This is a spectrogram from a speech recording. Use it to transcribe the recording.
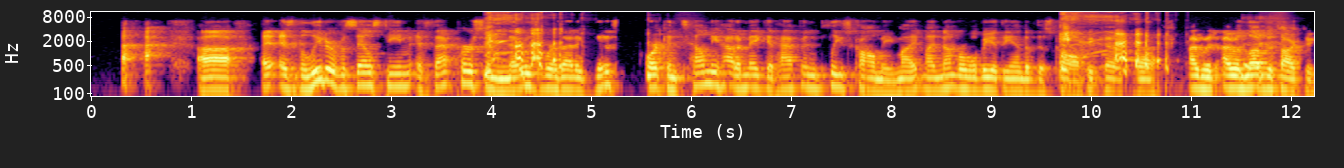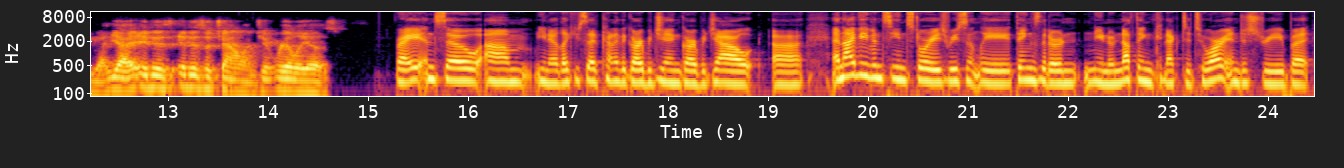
uh, as the leader of a sales team, if that person knows where that exists or can tell me how to make it happen, please call me. My my number will be at the end of this call because uh, I would I would love to talk to you. Yeah, it is it is a challenge. It really is right? And so, um, you know, like you said, kind of the garbage in, garbage out. Uh, and I've even seen stories recently, things that are, you know, nothing connected to our industry, but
